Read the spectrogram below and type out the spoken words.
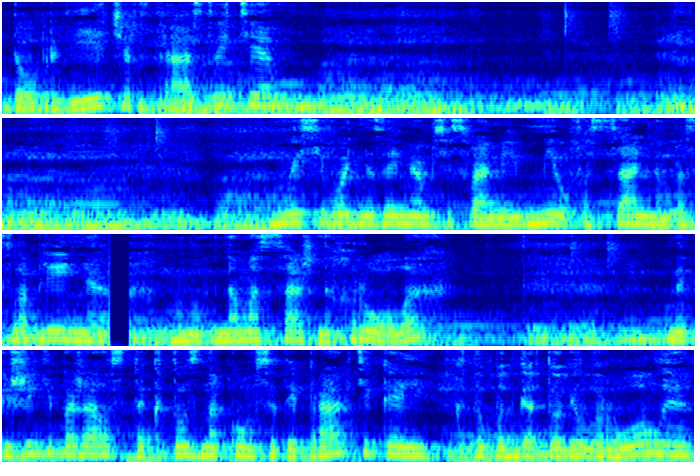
Добрый вечер, здравствуйте. Мы сегодня займемся с вами миофасциальным расслаблением на массажных роллах. Напишите, пожалуйста, кто знаком с этой практикой, кто подготовил роллы.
